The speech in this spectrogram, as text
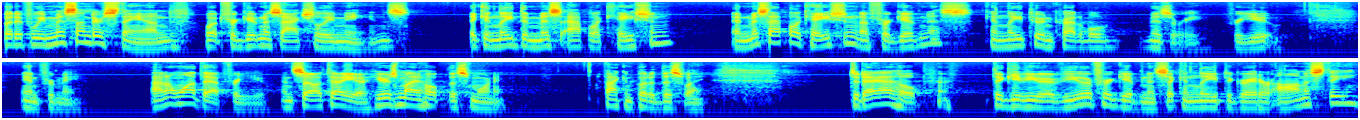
But if we misunderstand what forgiveness actually means, it can lead to misapplication and misapplication of forgiveness can lead to incredible misery for you and for me. I don't want that for you. And so I'll tell you, here's my hope this morning, if I can put it this way. Today, I hope to give you a view of forgiveness that can lead to greater honesty,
